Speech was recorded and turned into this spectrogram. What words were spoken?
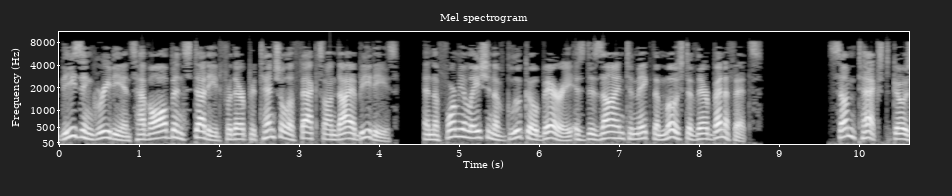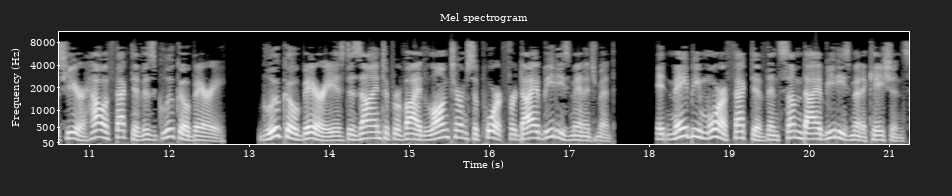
These ingredients have all been studied for their potential effects on diabetes, and the formulation of glucoberry is designed to make the most of their benefits. Some text goes here How effective is glucoberry? Glucoberry is designed to provide long-term support for diabetes management. It may be more effective than some diabetes medications,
